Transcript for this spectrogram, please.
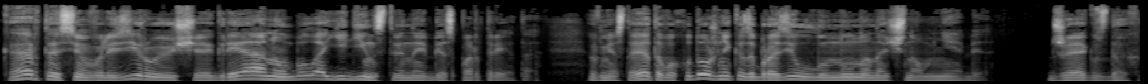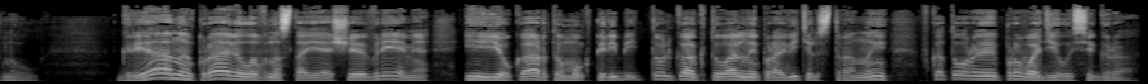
Карта, символизирующая Гриану, была единственной без портрета. Вместо этого художник изобразил луну на ночном небе. Джек вздохнул. Гриана правила в настоящее время, и ее карту мог перебить только актуальный правитель страны, в которой проводилась игра.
